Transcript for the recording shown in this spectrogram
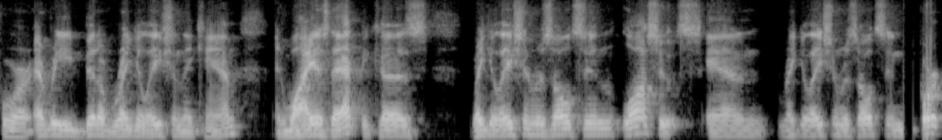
for every bit of regulation they can, and why is that? Because regulation results in lawsuits, and regulation results in court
